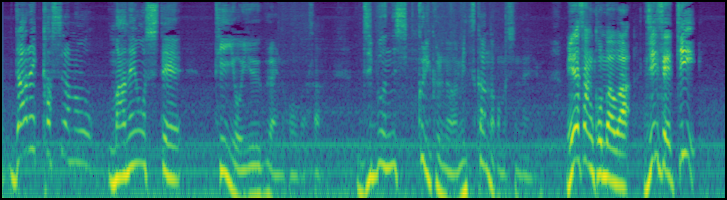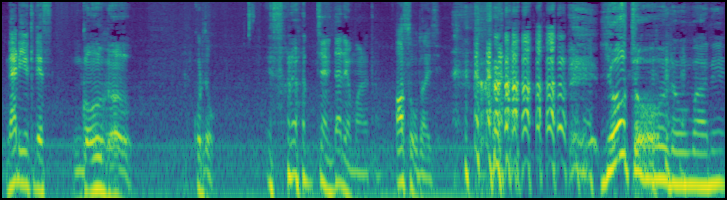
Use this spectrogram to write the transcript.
ん誰かしらの真似をして t を言うぐらいの方がさ、自分にしっくりくるのが見つかるのかもしれないよ。皆さんこんばんは。人生 T! なりゆきです。ゴーゴー。これどう？えそれは、ちなみに誰を真似たの？麻生大臣。与党の真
